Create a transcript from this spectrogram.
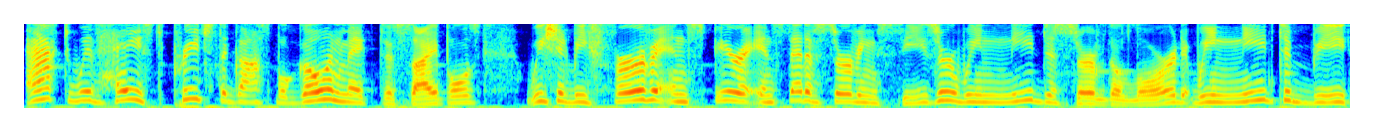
Act with haste. Preach the gospel. Go and make disciples. We should be fervent in spirit. Instead of serving Caesar, we need to serve the Lord. We need to be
